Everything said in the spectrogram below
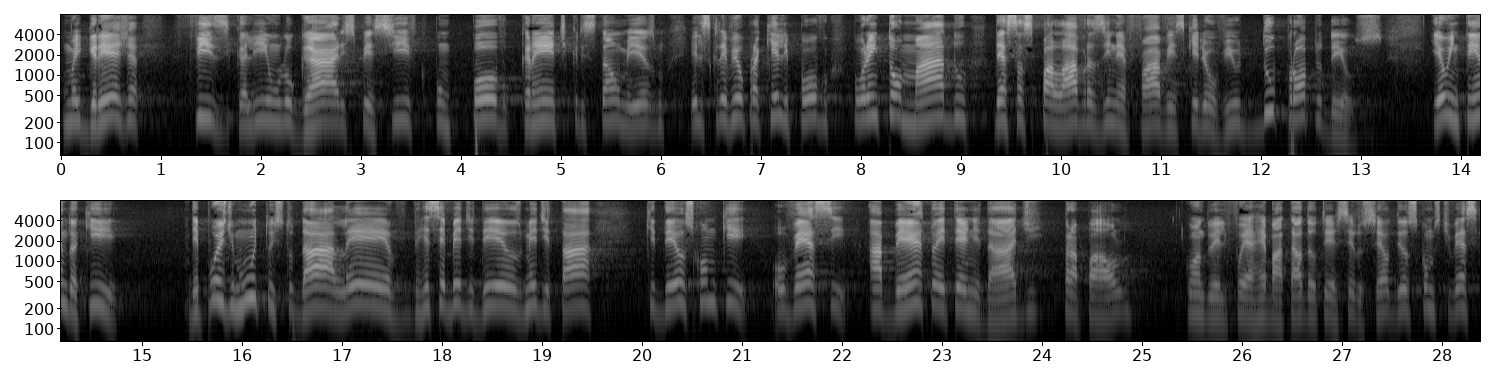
uma igreja física ali, um lugar específico para um povo crente, cristão mesmo. Ele escreveu para aquele povo, porém tomado dessas palavras inefáveis que ele ouviu do próprio Deus. Eu entendo aqui, depois de muito estudar, ler, receber de Deus, meditar, que Deus como que houvesse aberto a eternidade para Paulo, quando ele foi arrebatado ao terceiro céu, Deus como se tivesse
